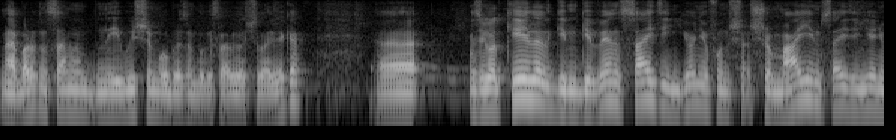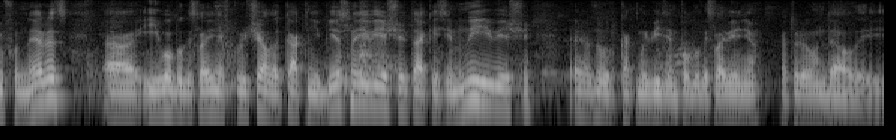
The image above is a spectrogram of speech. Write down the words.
наоборот, он самым наивысшим образом благословил человека. Зигот Кейлер, Гимгивен, Сайдин, Йонифун Шамаем, Сайдин, Йонифун Эрец. Э, и его благословение включало как небесные вещи, так и земные вещи. Э, ну, как мы видим по благословению, которое он дал и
